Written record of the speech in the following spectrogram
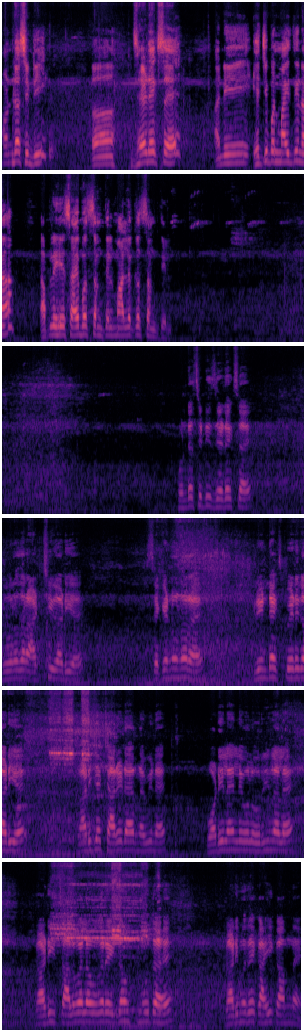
होंडा सिटी झेड एक्स आहे आणि ह्याची पण माहिती ना आपले हे साहेबच सांगतील मालकच सांगतील. होंडा सिटी झेड एक्स आहे. दोन हजार आठची गाडी आहे. सेकंड ओनर आहे. ग्रीन टॅक्स पेड गाडी आहे. गाडीच्या चारही टायर नवीन आहेत. बॉडी लाईन लेवल ओरिजिनल आहे. गाडी चालवायला वगैरे एकदम स्मूथ आहे. गाडीमध्ये काही काम नाही.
